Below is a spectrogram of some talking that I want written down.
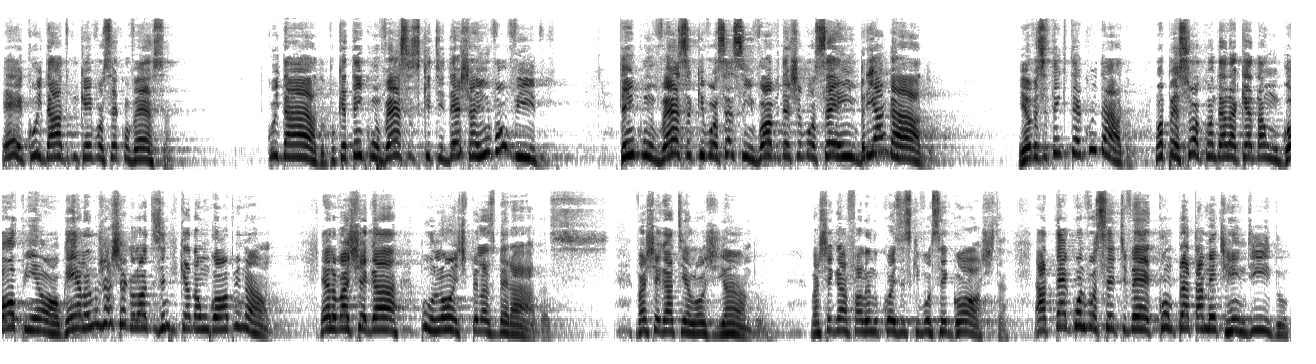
Ei, cuidado com quem você conversa. Cuidado, porque tem conversas que te deixam envolvido. Tem conversa que você se envolve e deixa você embriagado. E aí você tem que ter cuidado. Uma pessoa, quando ela quer dar um golpe em alguém, ela não já chega lá dizendo que quer dar um golpe, não. Ela vai chegar por longe, pelas beiradas. Vai chegar te elogiando. Vai chegar falando coisas que você gosta. Até quando você estiver completamente rendido,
